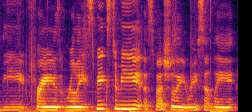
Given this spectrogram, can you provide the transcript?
the phrase really speaks to me, especially recently.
